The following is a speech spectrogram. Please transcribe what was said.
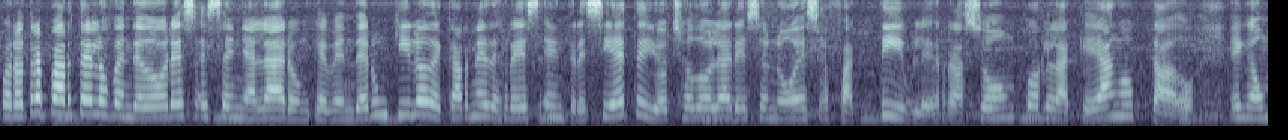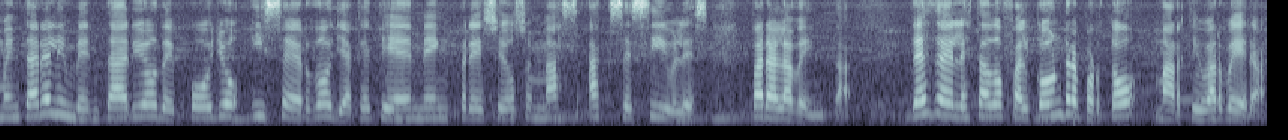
Por otra parte, los vendedores señalaron que vender un kilo de carne de res entre 7 y 8 dólares no es factible, razón por la que han optado en aumentar el inventario de pollo y cerdo, ya que tienen precios más accesibles para la venta. Desde el Estado Falcón reportó Martí Barbera.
